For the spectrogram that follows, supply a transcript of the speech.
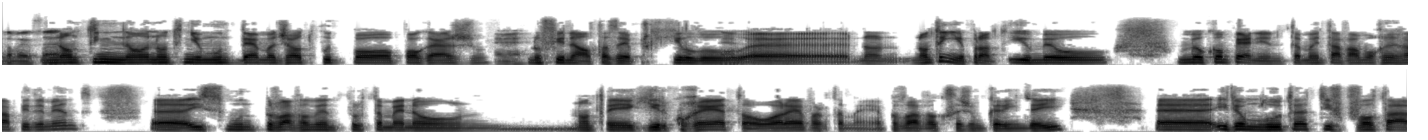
talvez, é. não tinha, não, não tinha muito damage output para o, para o gajo É. no final, estás a ver? Porque aquilo eh, não, não tinha, pronto. E o meu, o meu companion também estava a morrer rapidamente, eh, isso muito provavelmente porque também não, não tem a gear correta ou whatever, também é provável que seja um bocadinho daí. Eh, e deu-me luta, tive que voltar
